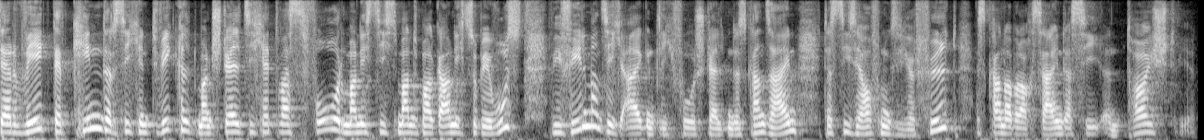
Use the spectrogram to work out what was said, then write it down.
der Weg der Kinder sich entwickelt. Man stellt sich etwas vor, man ist sich manchmal gar nicht so bewusst, wie viel man sich eigentlich vorstellt. Und es kann sein, dass diese Hoffnung sich erfüllt. Es kann aber auch sein, dass sie enttäuscht wird.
